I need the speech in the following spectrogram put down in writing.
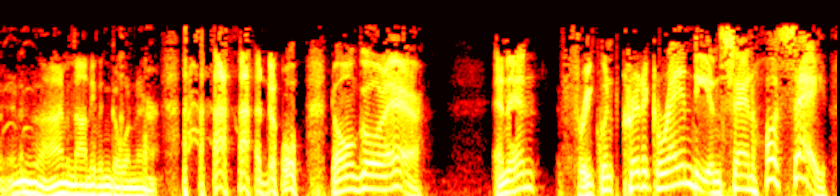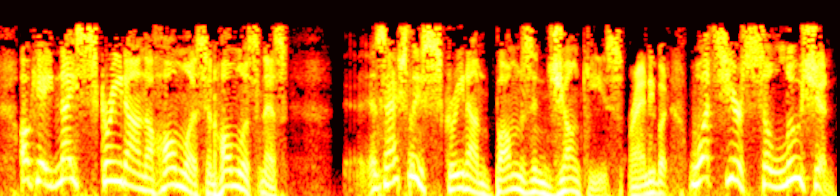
I'm not even going there. don't don't go there. And then frequent critic Randy in San Jose. Okay, nice screed on the homeless and homelessness. It's actually a screed on bums and junkies, Randy. But what's your solution?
